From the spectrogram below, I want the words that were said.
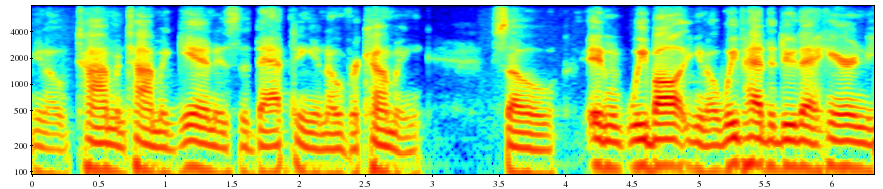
you know time and time again is adapting and overcoming So, and we've all, you know, we've had to do that here in the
